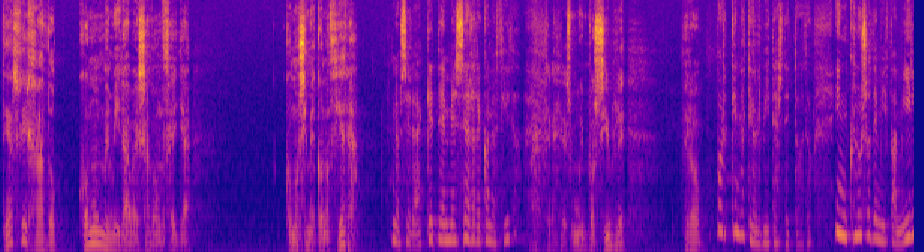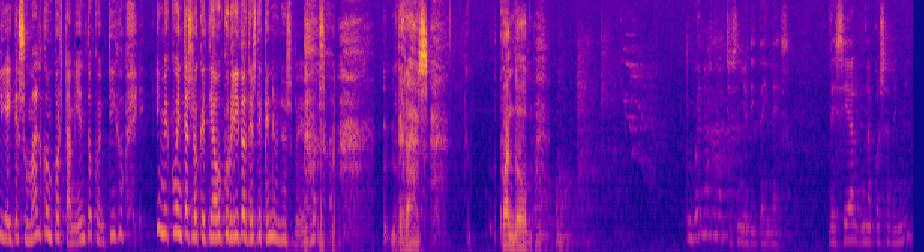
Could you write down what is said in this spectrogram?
¿Te has fijado cómo me miraba esa doncella? Como si me conociera. ¿No será que temes ser reconocido? Es muy posible. Pero ¿Por qué no te olvidas de todo? Incluso de mi familia y de su mal comportamiento contigo. Y me cuentas lo que te ha ocurrido desde que no nos vemos. verás, cuando... Buenas noches, señorita Inés. ¿Desea alguna cosa de mí?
